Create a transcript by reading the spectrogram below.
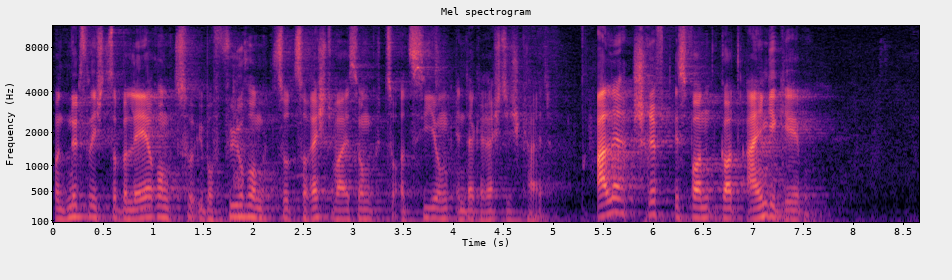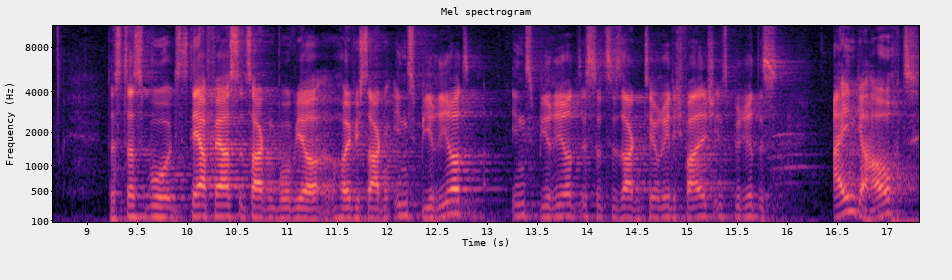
und nützlich zur Belehrung, zur Überführung, zur Zurechtweisung, zur Erziehung in der Gerechtigkeit. Alle Schrift ist von Gott eingegeben. Das ist das, wo das der Vers sozusagen, wo wir häufig sagen, inspiriert. Inspiriert ist sozusagen theoretisch falsch, inspiriert ist eingehaucht,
